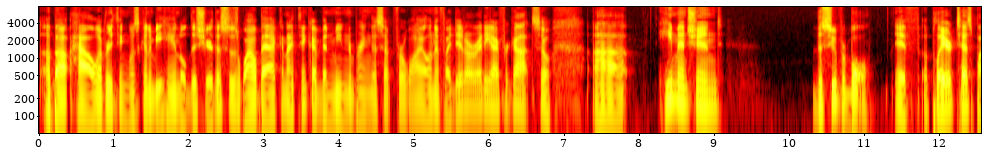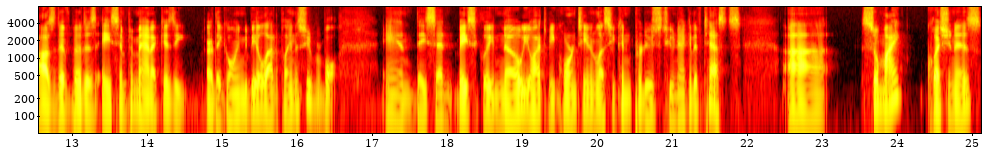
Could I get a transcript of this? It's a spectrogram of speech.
about how everything was going to be handled this year, this was a while back, and I think I've been meaning to bring this up for a while, and if I did already, I forgot. So uh, he mentioned the Super Bowl. If a player tests positive but is asymptomatic, is he are they going to be allowed to play in the Super Bowl? and they said basically no, you'll have to be quarantined unless you can produce two negative tests. Uh, so my question is,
